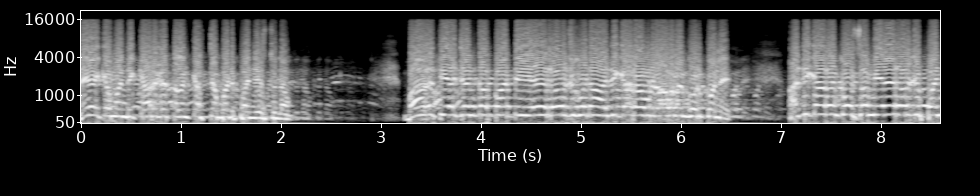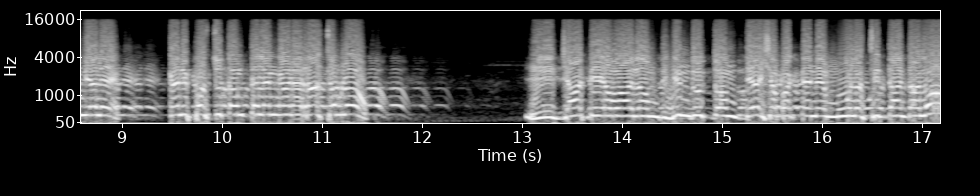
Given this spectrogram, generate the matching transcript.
అనేక మంది కార్యకర్తలను కష్టపడి పనిచేస్తున్నాం. భారతీయ జనతా పార్టీ ఏ రోజు కూడా అధికారం రావడం కోరుకోలే. అధికారం కోసం ఏ రోజు పనిచేయలే. కానీ ప్రస్తుతం తెలంగాణ రాష్ట్రంలో ఈ జాతీయవాదం హిందుత్వం దేశభక్తి అనే మూల సిద్ధాంతాలు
